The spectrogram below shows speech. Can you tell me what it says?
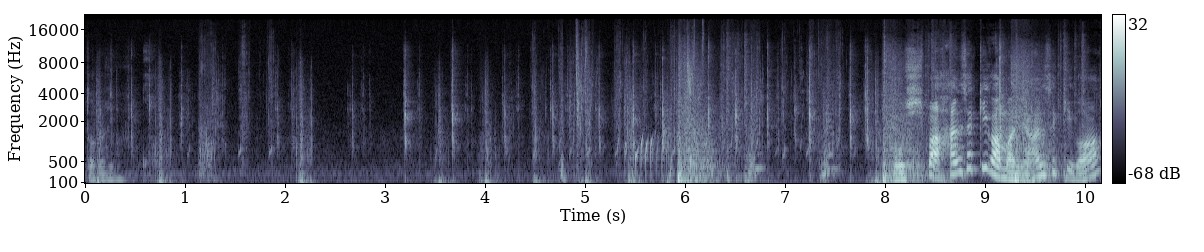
떨어지고 오 씨발 한 새끼가 맞냐 한 새끼가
